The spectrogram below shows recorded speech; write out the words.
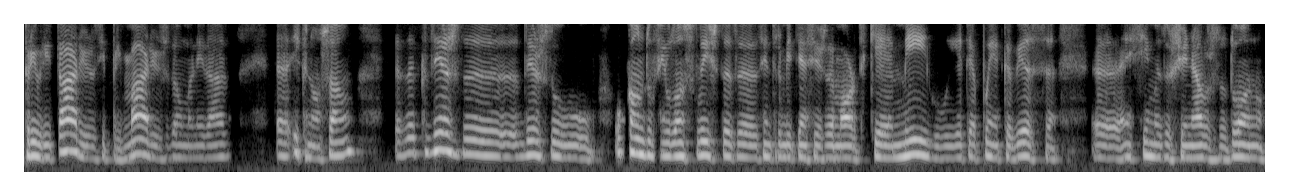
prioritários e primários da humanidade uh, e que não são, uh, que desde, desde o, o cão do violoncelista das intermitências da morte, que é amigo e até põe a cabeça em cima dos chinelos do dono,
